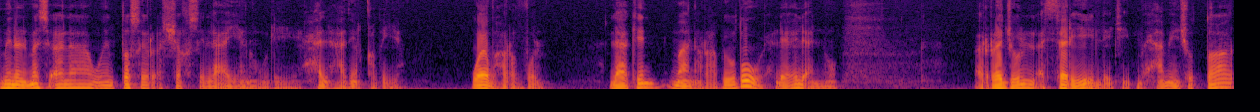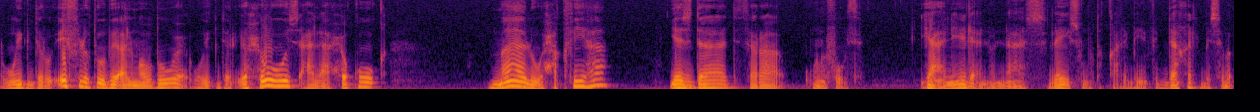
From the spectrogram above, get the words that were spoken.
من المسألة وينتصر الشخص اللي عينه لحل هذه القضية ويظهر الظلم لكن ما نرى بوضوح ليه؟ لأنه الرجل الثري اللي يجيب محامين شطار ويقدروا يفلتوا بالموضوع ويقدر يحوز على حقوق ما له حق فيها يزداد ثراء ونفوذ. يعني لأن الناس ليسوا متقاربين في الدخل بسبب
